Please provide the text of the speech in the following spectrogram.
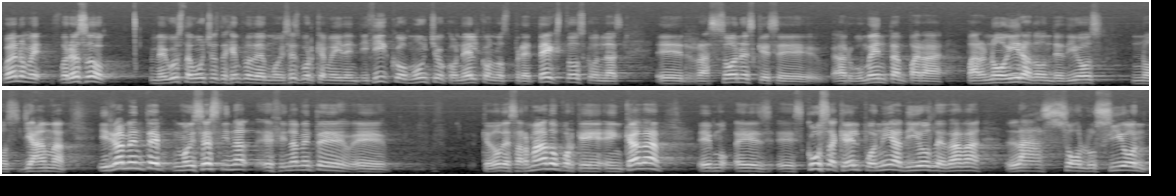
Bueno, por eso me gusta mucho este ejemplo de Moisés porque me identifico mucho con él, con los pretextos, con las eh, razones que se argumentan para, para no ir a donde Dios nos llama. Y realmente Moisés final, eh, finalmente eh, quedó desarmado porque en cada eh, excusa que él ponía, Dios le daba la solución.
